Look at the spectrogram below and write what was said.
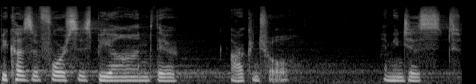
because of forces beyond their, our control. I mean, just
